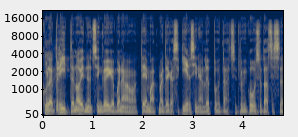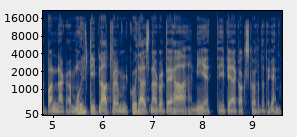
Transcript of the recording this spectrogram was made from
kuule, Priit on hoidnud siin kõige põnevamat teemat, ma ei tea, kas sa Kirsina lõppu tahtsid või kuhu sa tahtsid seda panna, aga multiplatvorm, kuidas nagu teha nii, et ei pea kaks korda tegema.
